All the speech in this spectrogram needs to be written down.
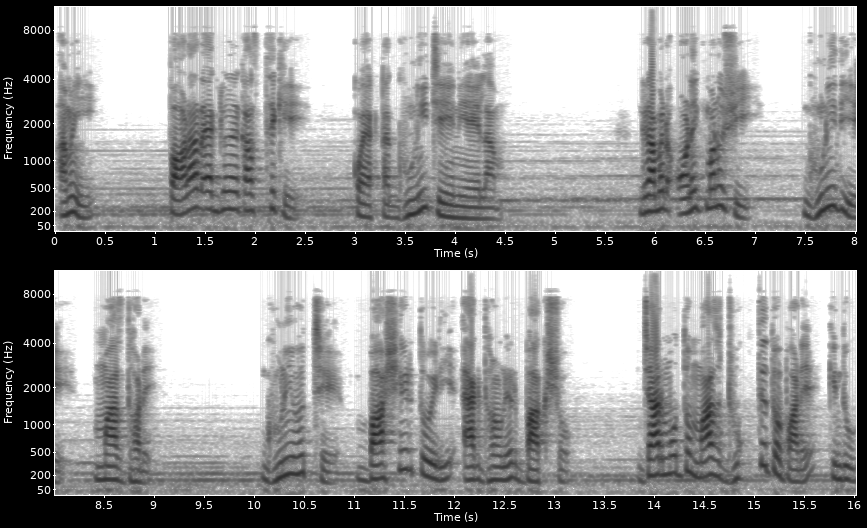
আমি পাড়ার একজনের কাছ থেকে কয়েকটা ঘুনি চেয়ে নিয়ে এলাম। গ্রামের অনেক মানুষই ঘুনি দিয়ে মাছ ধরে। ঘুনি হচ্ছে বাঁশের তৈরি এক ধরনের বাক্স, যার মধ্যে মাছ ঢুকতে তো পারে, কিন্তু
